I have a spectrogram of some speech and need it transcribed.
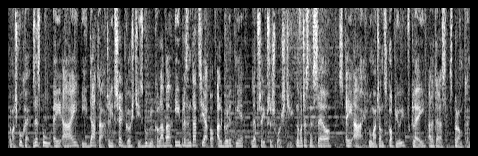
To masz fuchę. Zespół AI i Data, czyli trzech gości z Google Colaba i prezentacja o algorytmie lepszej przyszłości. Nowoczesne SEO z AI, tłumacząc kopiuj, wklej, ale teraz z promptem.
